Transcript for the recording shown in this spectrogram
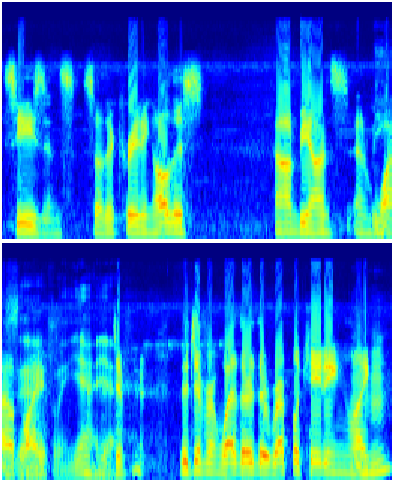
seasons, so they're creating all this ambiance and wildlife. Exactly. Yeah, and the yeah. different the different weather. They're replicating like Mhm,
